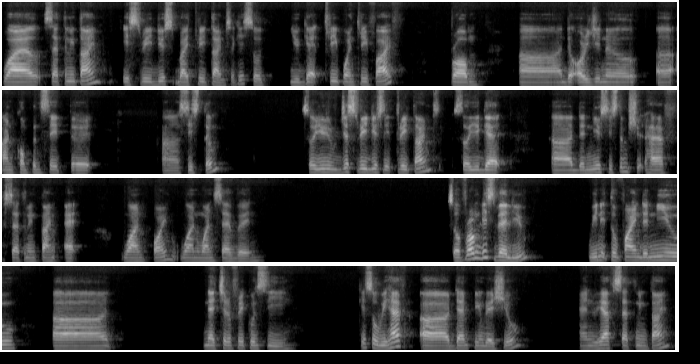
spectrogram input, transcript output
while settling time is reduced by three times, okay? So you get 3.35 from uh, the original uh, uncompensated uh, system. So you just reduce it three times. So you get uh, the new system should have settling time at 1.117. So from this value, we need to find the new uh, natural frequency. Okay, so we have a damping ratio and we have settling time.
